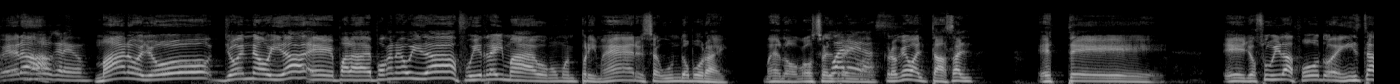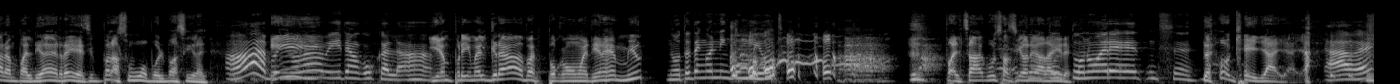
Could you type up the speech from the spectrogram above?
Mira, No lo creo. Mano, yo, yo en Navidad, eh, para la época de Navidad, fui rey mago, como en primero y segundo por ahí. Me tocó ser ¿Cuál rey eras? mago. Creo que Baltasar. Este. Eh, yo subí la foto en Instagram para el Día de Reyes, siempre la subo por vacilar. Ah, pues Y- no la vi, tengo que buscarla. Ajá. Y en primer grado, pues, pues, como me tienes en mute, No te tengo en ningún mute. falsas acusaciones al tú, aire. tú no eres... ok, ya, ya, ya. A ver.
